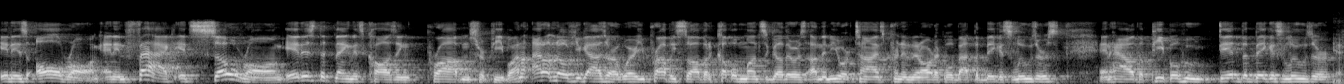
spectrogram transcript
it is all wrong. And in fact, it's so wrong, it is the thing that's causing problems for people. I don't, I don't know if you guys are aware, you probably saw, but a couple months ago, there was on the New York Times printed an article about the biggest losers and how the people who did the biggest loser yeah.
